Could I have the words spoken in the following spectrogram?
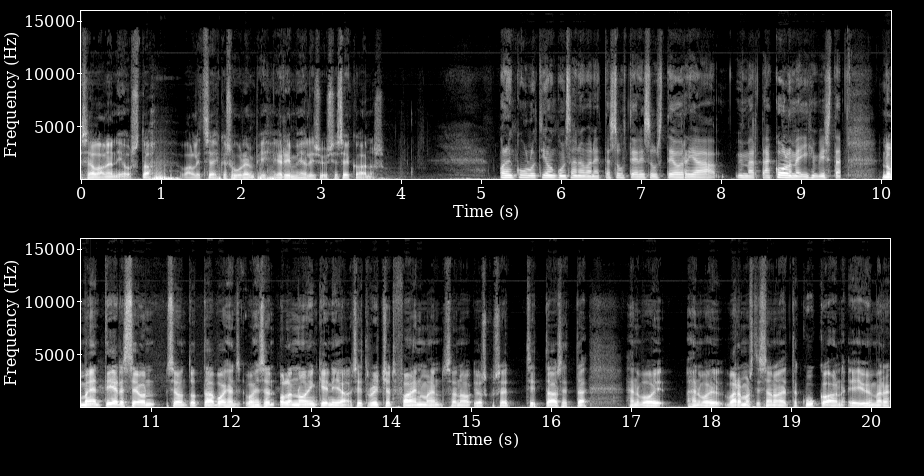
sellainen, josta vallitsee ehkä suurempi erimielisyys ja sekaannus. Olen kuullut jonkun sanovan, että suhteellisuusteoriaa ymmärtää kolme ihmistä. No mä en tiedä, se on, se on tota, voihan, voihan se olla noinkin. Ja sitten Richard Feynman sanoi joskus sitten taas, että hän voi, hän voi varmasti sanoa, että kukaan ei ymmärrä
